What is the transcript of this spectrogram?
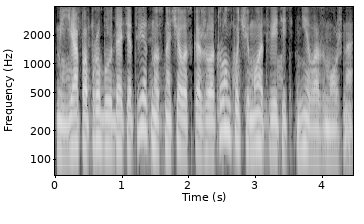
Я попробую дать ответ, но сначала скажу о том, почему ответить невозможно.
